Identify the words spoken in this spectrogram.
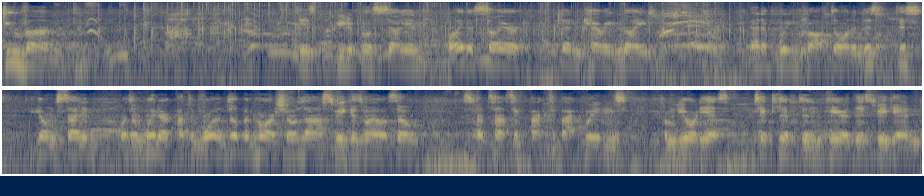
Duvan. This beautiful stallion by the sire Glencarrig Knight out of Wyncroft on. And this, this young stallion was a winner at the Royal Dublin Horse Show last week as well. So it's fantastic back-to-back wins from the RDS to Clifton here this weekend.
